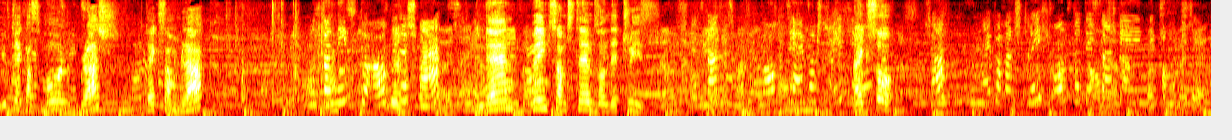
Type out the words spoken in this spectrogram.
You take a small brush, take some black, Und dann nimmst du auch wieder schwarz. and then paint some stems on the trees. Jetzt dann macht sie einfach Striche. Like so. Schau, einfach einen Strich runter, das sind die, die Baumstämme.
